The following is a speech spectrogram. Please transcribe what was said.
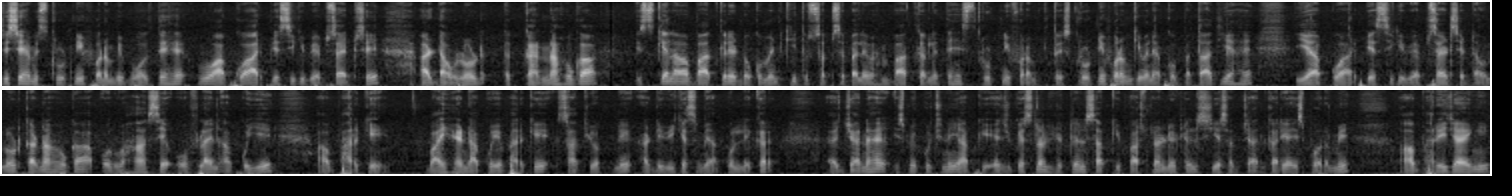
जिसे हम स्क्रूटनी फॉर्म भी बोलते हैं, वो आपको आरपीएससी की वेबसाइट से डाउनलोड करना होगा। इसके अलावा बात करें डॉक्यूमेंट की तो सबसे पहले हम बात कर लेते हैं स्क्रूटनी फॉर्म की। तो स्क्रूटनी फॉर्म की मैंने आपको बता दिया है। ये आपको आरपीएससी की वेबसाइट से डाउनलोड करना होगा और वहाँ से ऑफलाइन आपको ये भर के बाई हैंड आपको ये भर के साथियों अपने डी के समय आपको लेकर जाना है। इसमें कुछ नहीं, आपकी एजुकेशनल डिटेल्स आपकी पर्सनल डिटेल्स ये सब जानकारियाँ इस फॉरम में भरी जाएँगी।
